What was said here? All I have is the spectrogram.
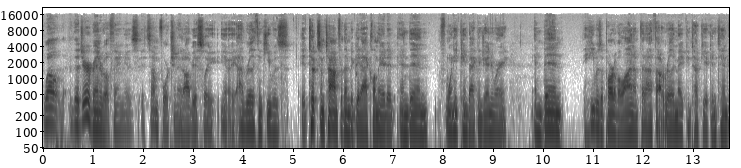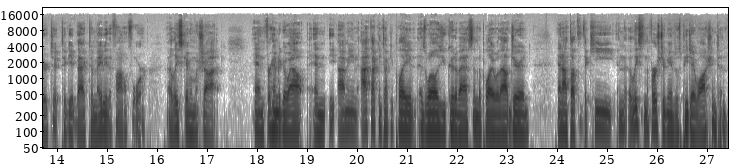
Well, the Jared Vanderbilt thing is it's unfortunate. Obviously, you know, I really think he was. It took some time for them to get acclimated, and then when he came back in January, and then he was a part of a lineup that I thought really made Kentucky a contender to, to get back to maybe the Final Four, at least give him a shot. And for him to go out, and I mean, I thought Kentucky played as well as you could have asked them to play without Jared. And I thought that the key, in the, at least in the first two games, was PJ Washington.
